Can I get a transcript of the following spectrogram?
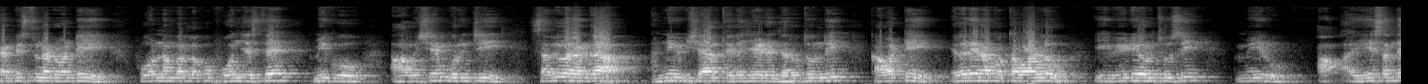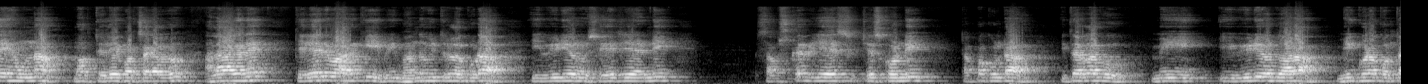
కనిపిస్తున్నటువంటి ఫోన్ నంబర్లకు ఫోన్ చేస్తే మీకు ఆ విషయం గురించి సవివరంగా అన్ని విషయాలు తెలియజేయడం జరుగుతుంది. కాబట్టి ఎవరైనా కొత్త వాళ్ళు ఈ వీడియోను చూసి మీరు ఏ సందేహం ఉన్నా మాకు తెలియపరచగలరు. అలాగనే తెలియని వారికి మీ బంధుమిత్రులకు కూడా ఈ వీడియోను షేర్ చేయండి. సబ్స్క్రైబ్ చేసి చేసుకోండి. తప్పకుండా ఇతరులకు మీ ఈ వీడియో ద్వారా మీకు కూడా కొంత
